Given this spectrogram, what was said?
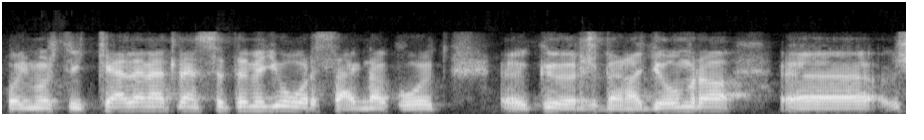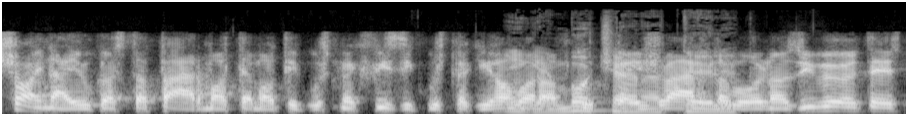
hogy most így kellemetlen, szerintem egy országnak volt görcsben a gyomra. Sajnáljuk azt a pár matematikust, meg fizikust, aki hamarabb Igen, tudta és várta tőlük. volna az üvöltést,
